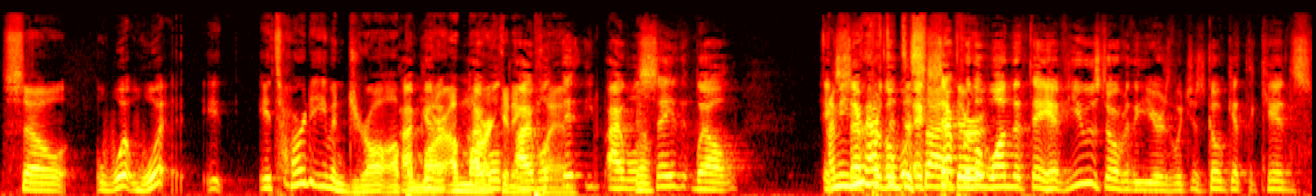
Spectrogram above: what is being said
So what what it, it's hard to even draw up a, I'm mar- gonna- a marketing I will, plan. I will, I will say that. Well, I except mean, you for the except for the one that they have used over the years, which is go get the kids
